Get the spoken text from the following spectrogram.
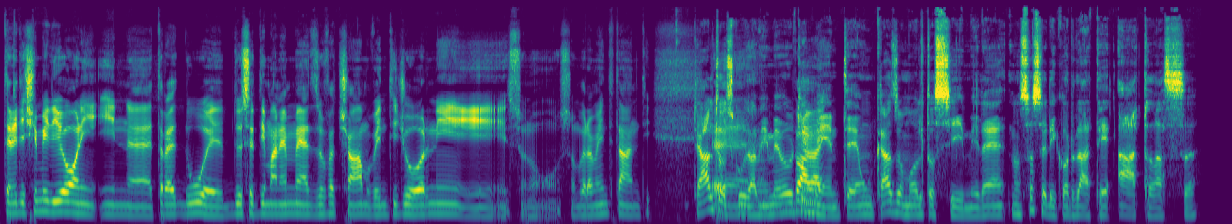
13 milioni in 3, 2, 2 settimane e mezzo facciamo, 20 giorni, sono, sono veramente tanti. Tra l'altro, eh, scusami, mi è venuto in mente un caso molto simile, non so se ricordate Atlas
